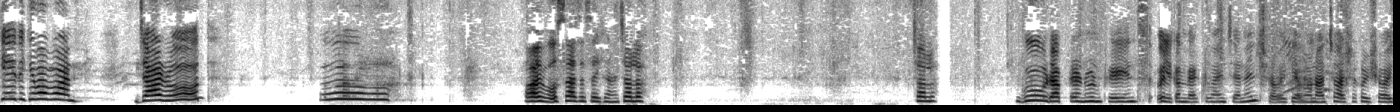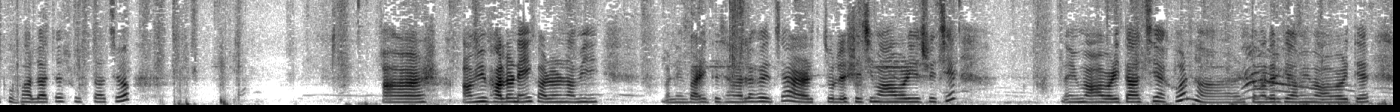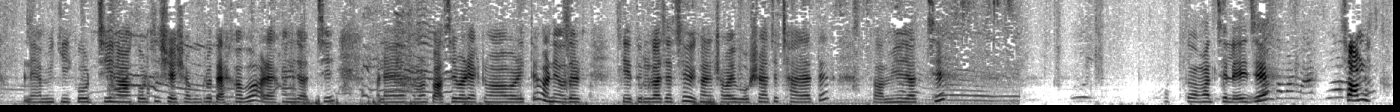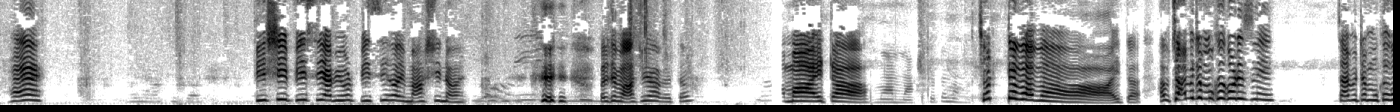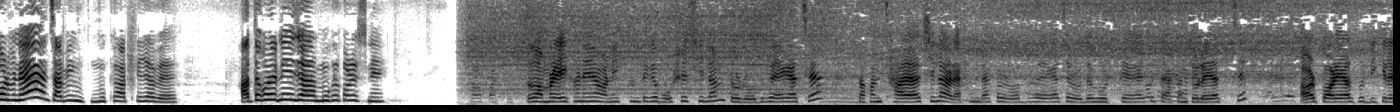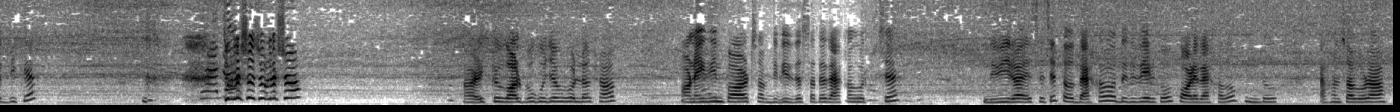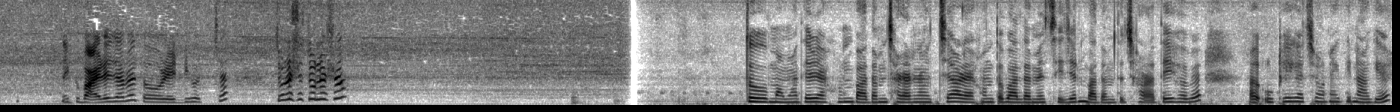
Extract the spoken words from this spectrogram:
এইদিকে এইদিকে বাবান। যা রোদ। সবাই বসে আছে সেখানে, চলো। চলো। Good afternoon friends welcome back to my channel সবাই কেমন আছো? আশা করি সবাই খুব ভালো আছো, সুস্থ আছো। আর আমি ভালো নেই, কারণ আমি মানে বাড়িতে ঝামেলা হয়েছে, আর চলে এসেছি মামা বাড়ি এসেছি। আমি মামা বাড়িতে আছি এখন, আর তোমাদেরকে আমি মামা বাড়িতে মানে আমি কি করছি, না করছি সেসবগুলো দেখাবো। আর এখন যাচ্ছি মানে আমার পাশের বাড়ি একটা মামা বাড়িতে মানে ওদের তেঁতুল গাছ আছে, ওইখানে সবাই বসে আছে ছায়াতে, তো আমিও যাচ্ছি। তো আমার ছেলে এই যে সামনে হ্যাঁ। পিসি পিসি, আমি ওর পিসি হই, মাসি নয়। বলছে মাসি হবে তো। মা এটা। ছোট্ট বাবা এটা। চাবিটা মুখে করিস নি। চাবিটা মুখে করবি না? চাবি মুখে আটকে যাবে। হাতে করে নিয়ে যা মুখে করিস নি। তো আমরা এখানে অনেকক্ষণ থেকে বসেছিলাম তো রোদ হয়ে গেছে। তখন ছায়া ছিল আর এখন দেখো রোদ হয়ে গেছে রোদে ভর্তি হয়ে গেছে তো এখন চলে যাচ্ছে। আবার পরে আসব বিকেলের দিকে। চলে এসো চলে এসো। আর একটু গল্প গুজব হলো সব। অনেকদিন পর সব দিদিদের সাথে দেখা হচ্ছে। দিদিরা এসেছে, তো দেখাবো দিদিদেরকেও পরে দেখাবো, কিন্তু এখন সব ওরা একটু বাইরে যাবে, তো রেডি হচ্ছে। চলে এসো চলে এসো। তো মামাদের এখন বাদাম ছাড়ানো হচ্ছে, আর এখন তো বাদামের সিজন বাদাম তো ছাড়াতেই হবে। আর উঠে গেছে অনেক দিন আগে।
